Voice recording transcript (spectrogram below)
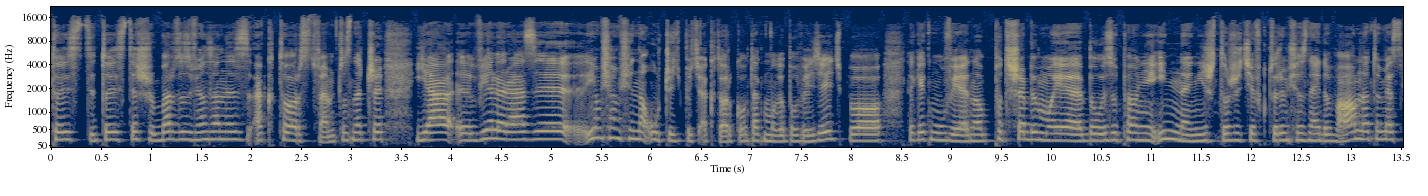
To jest, to jest też bardzo związane z aktorstwem. To znaczy, ja wiele razy, ja musiałam się nauczyć być aktorką, tak mogę powiedzieć, bo tak jak mówię, no, potrzeby moje były zupełnie inne niż to życie, w którym się znajdowałam. Natomiast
